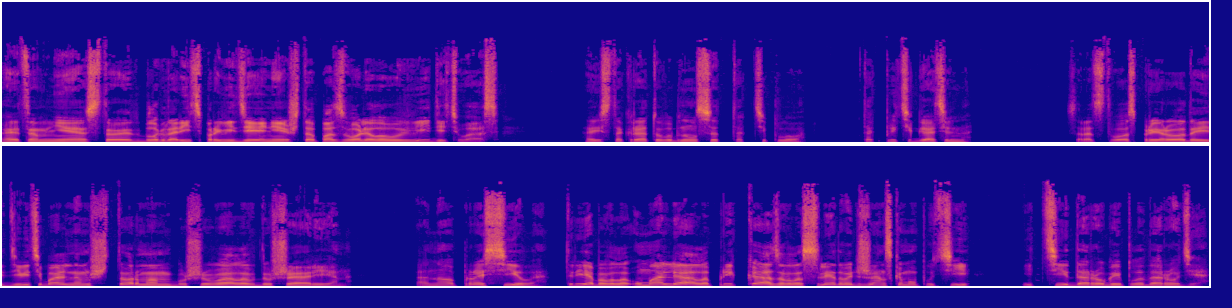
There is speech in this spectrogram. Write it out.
это мне стоит благодарить провидение, что позволило увидеть вас». Аристократ улыбнулся так тепло, так притягательно — Сродство с природой девятибальным штормом бушевало в душе Ариен. Оно просило, требовало, умоляло, приказывало следовать женскому пути, идти дорогой плодородия.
